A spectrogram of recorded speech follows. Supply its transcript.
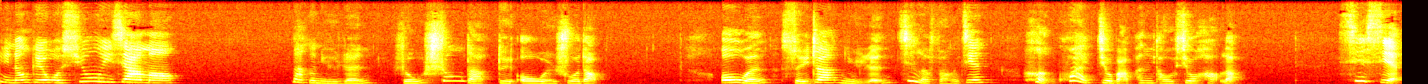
你能给我修一下吗？那个女人柔声地对欧文说道。欧文随着女人进了房间，很快就把喷头修好了。谢谢。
